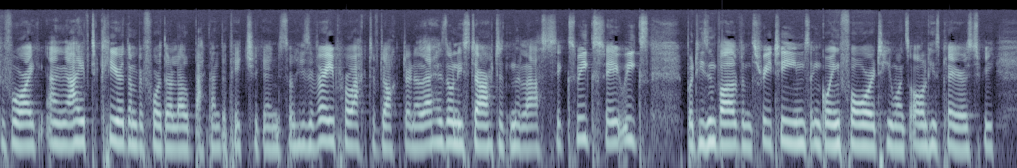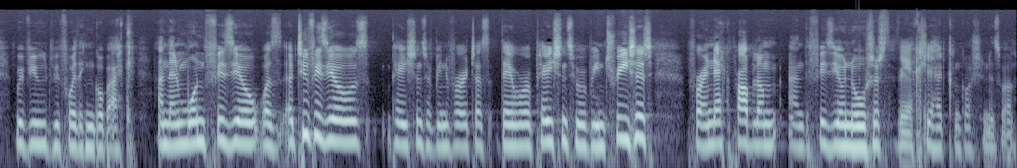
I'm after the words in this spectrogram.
before I, and I have to clear them before they're allowed back on the pitch again. So he's a very proactive doctor. Now that has only started in the last six weeks to eight weeks, but he's involved in three teams, and going forward, he wants all his players to be reviewed before they can go back. And then one physio was uh, two physios patients have been referred to us. They were patients who were being treated for a neck problem, and the physio noticed that they actually had concussion as well.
